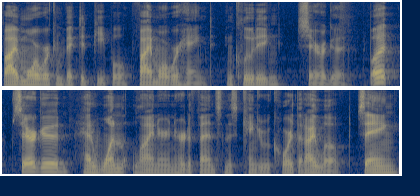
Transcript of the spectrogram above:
five more were convicted people, five more were hanged, including Sarah Good. But Sarah Good had one liner in her defense in this kangaroo court that I loved, saying,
